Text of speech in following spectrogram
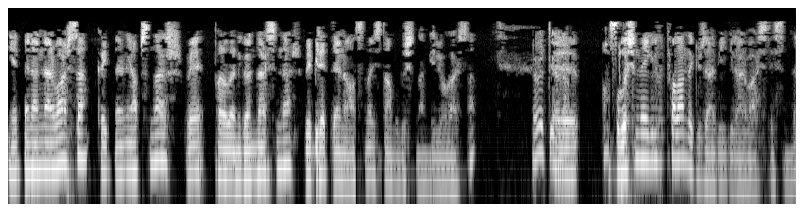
niyetlenenler varsa kayıtlarını yapsınlar ve paralarını göndersinler ve biletlerini alsınlar İstanbul dışından geliyorlarsa. Evet yani Ee, aslında- ulaşımla ilgili falan da güzel bilgiler var sitesinde.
